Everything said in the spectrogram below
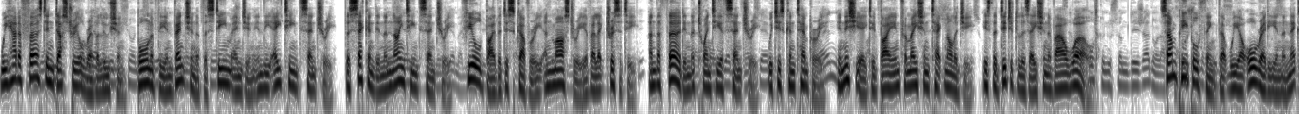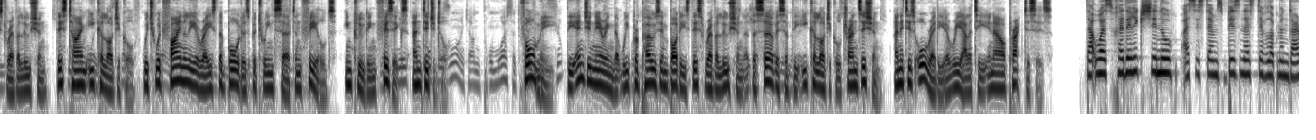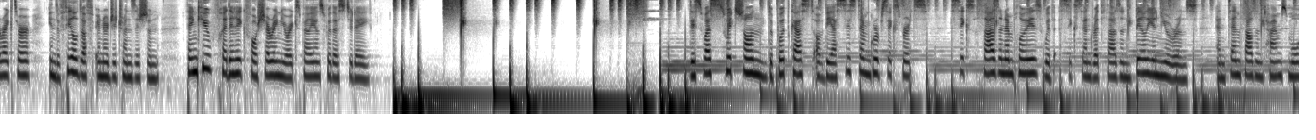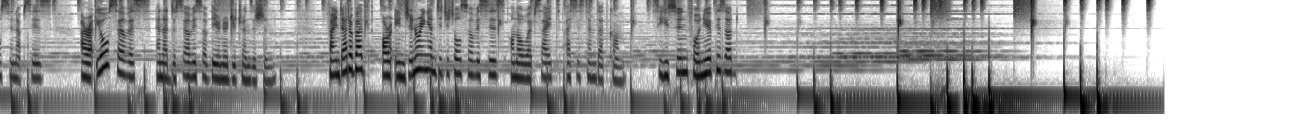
We had a first industrial revolution, born of the invention of the steam engine in the 18th century, the second in the 19th century, fueled by the discovery and mastery of electricity, and the third in the 20th century, which is contemporary, initiated by information technology, is the digitalization of our world. Some people think that we are already in the next revolution, this time ecological, which would finally erase the borders between certain fields, including physics and digital. For me, the engineering that we propose embodies this revolution at the service of the ecological transition, and it is already a reality in our practices. That was Frédéric Chénaud, Assystem's Business Development Director in the field of energy transition. Thank you, Frédéric, for sharing your experience with us today. This was Switch On, the podcast of the Assystem Group's experts. 6,000 employees with 600,000 billion neurons and 10,000 times more synapses are at your service and at the service of the energy transition. Find out about our engineering and digital services on our website, assystem.com. See you soon for a new episode.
